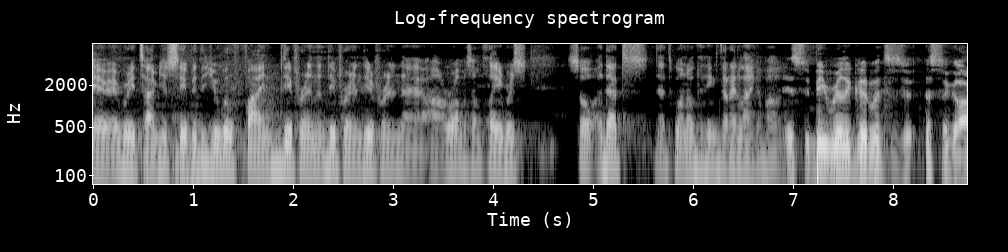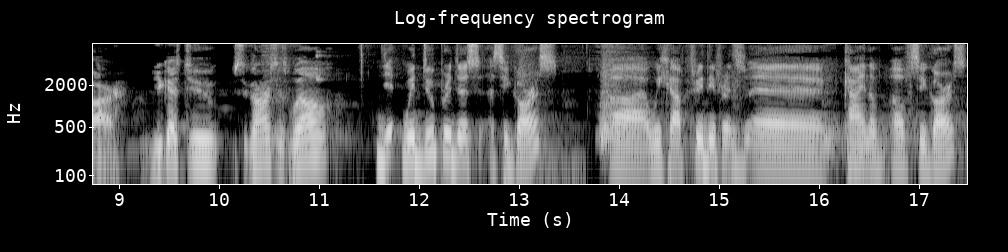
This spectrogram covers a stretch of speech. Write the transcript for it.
every time you sip it. You will find different and different and different uh, aromas and flavors. So that's that's one of the things that I like about it. This would be really good with a cigar. You guys do cigars as well? Yeah, we do produce cigars. Uh, we have three different uh, kind of, of cigars.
